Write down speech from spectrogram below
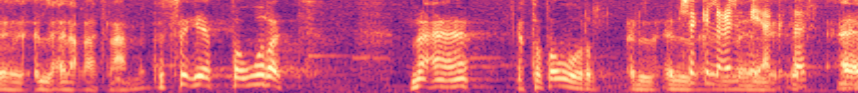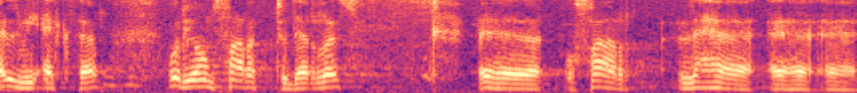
آه، العلاقات العامة. بس هي تطورت مع التطور ال- ال- بشكل علمي أكثر. علمي أكثر. واليوم صارت تدرس آه، وصار لها آه، آه، آه،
